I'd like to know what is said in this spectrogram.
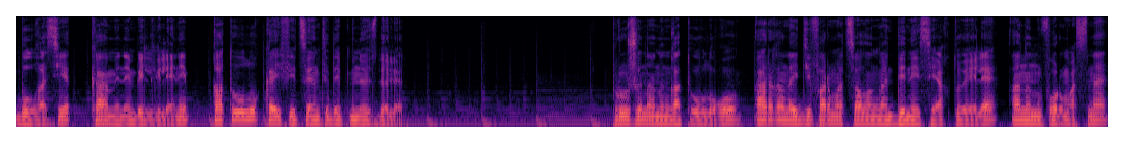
Бул касиет к менен белгиленип катуулук коэффициенти деп мүнөздөлөт пружинанын катуулугу ар кандай деформацияланган дене сыяктуу эле анын формасына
